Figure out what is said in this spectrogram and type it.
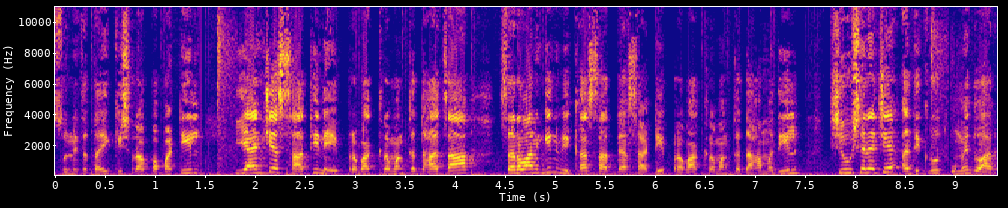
सुनीताताई किशोराप्पा पाटील यांच्या साथीने प्रभाग क्रमांक दहाचा सर्वांगीण विकास साधण्यासाठी प्रभाग क्रमांक दहा मधील शिवसेनेचे अधिकृत उमेदवार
